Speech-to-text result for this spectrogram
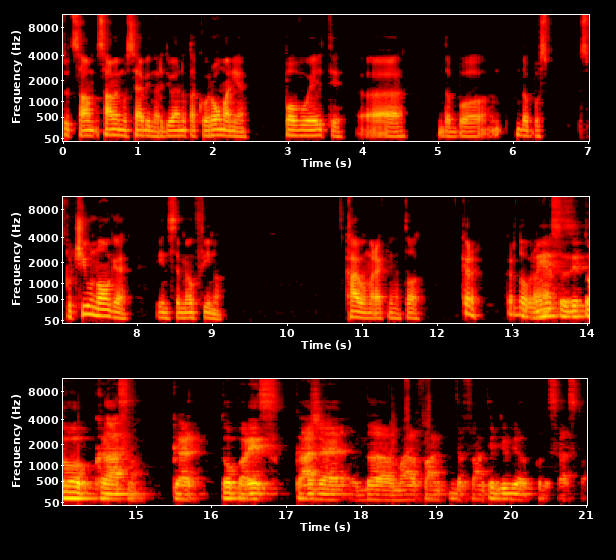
tudi sam, samemu sebi naredil eno tako romanje po Vuelti, uh, da, bo, da bo sp- spočil noge in se imel fino. Kaj bomo rekli na to? Kar, kar dobro. Meni ne? se zdi to krasno, ker to pa res kaže, da imajo fan, da fanti ljubijo kolesarstvo.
